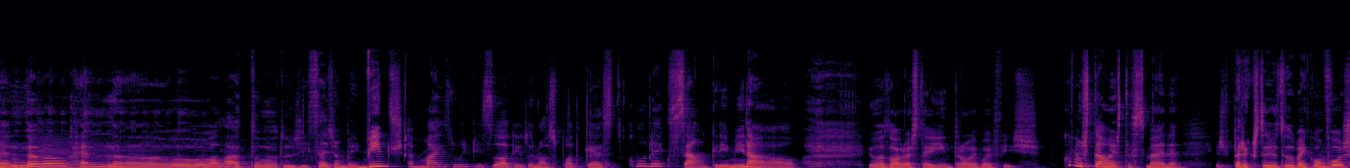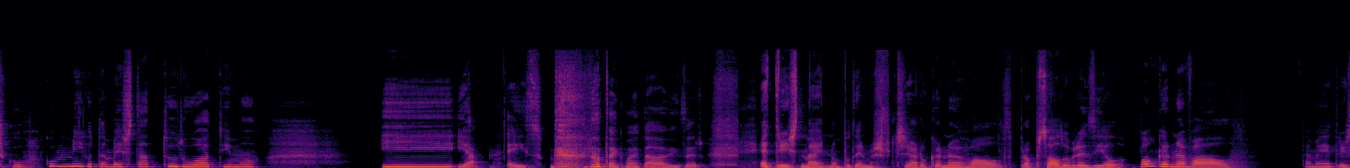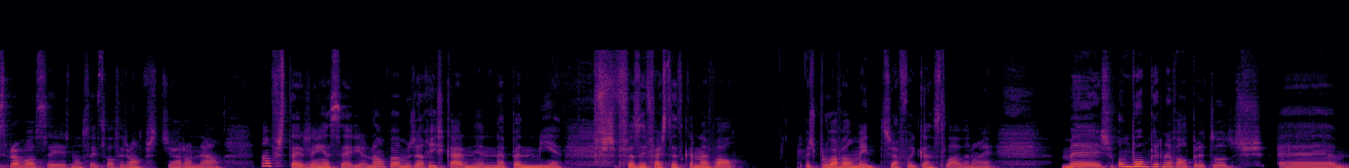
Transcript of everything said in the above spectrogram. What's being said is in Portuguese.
Hello, hello! Olá a todos e sejam bem-vindos a mais um episódio do nosso podcast Conexão Criminal. Eu adoro esta intro, é bem fixe. Como estão esta semana? Eu espero que esteja tudo bem convosco. Comigo também está tudo ótimo. E yeah, é isso. não tenho mais nada a dizer. É triste, não é? Não podermos festejar o carnaval. Para o pessoal do Brasil, bom carnaval! Também é triste para vocês, não sei se vocês vão festejar ou não. Não festejem, a sério. Não vamos arriscar na pandemia fazer festa de carnaval, mas provavelmente já foi cancelada, não é? Mas um bom carnaval para todos. Uh,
